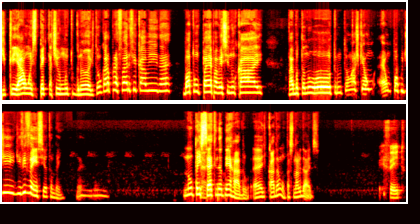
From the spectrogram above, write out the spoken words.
De criar uma expectativa muito grande. Então o cara prefere ficar ali, né? Bota um pé para ver se não cai, vai botando outro. Então acho que é um, é um pouco de, de vivência também. Né? Não tem é. certo e não tem errado. É de cada um, personalidades. Perfeito.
